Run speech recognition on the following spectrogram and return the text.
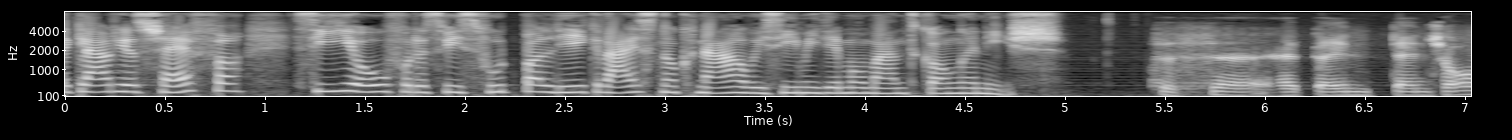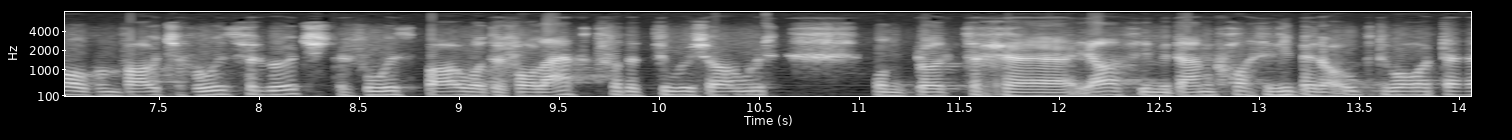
Der Claudius Schäfer, CEO von der Swiss Football League, weiß noch genau, wie sie mit dem Moment gegangen ist. Das äh, hat ihn dann schon auf dem falschen Fuß verwünscht, der Fußball, der davon lebt von den Zuschauern. Und plötzlich äh, ja, sind wir dem quasi wie beraubt worden,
